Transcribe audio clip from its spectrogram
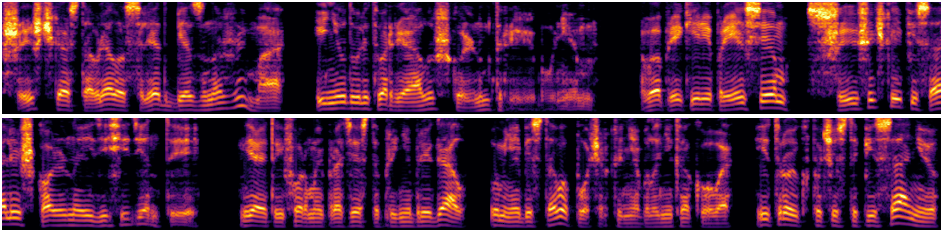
Шишечка оставляла след без нажима, и не удовлетворяла школьным требованиям. Вопреки репрессиям, с шишечкой писали школьные диссиденты. Я этой формой протеста пренебрегал, у меня без того почерка не было никакого, и тройку по чистописанию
